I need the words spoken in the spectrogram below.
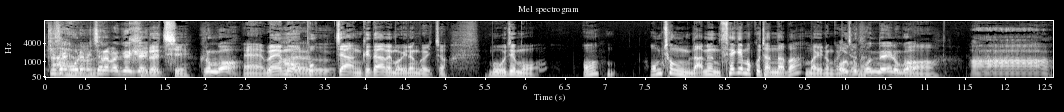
기생 오래비처럼 그 이제 그렇지. 그런 거. 예, 외모, 아유. 복장, 그 다음에 뭐 이런 거 있죠. 뭐 어제 뭐, 어? 엄청 라면 3개 먹고 잤나봐? 막 이런 거 얼굴 있잖아. 본네 이런 거. 어. 아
